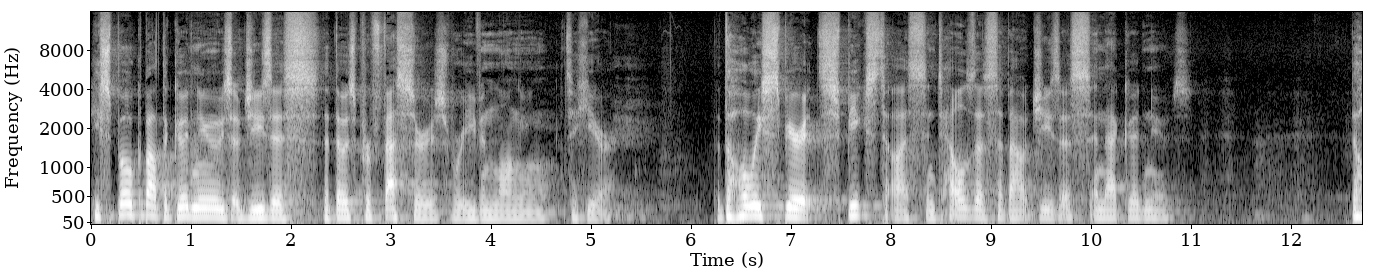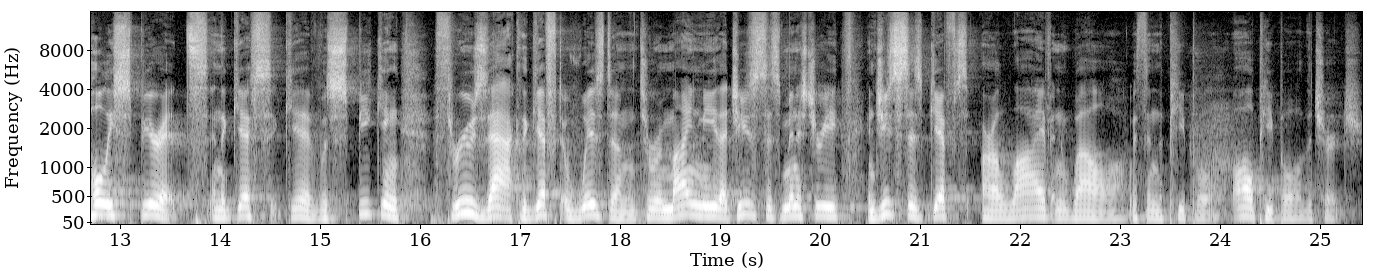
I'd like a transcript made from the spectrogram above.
He spoke about the good news of Jesus that those professors were even longing to hear. That the Holy Spirit speaks to us and tells us about Jesus and that good news. The Holy Spirit and the gifts it give was speaking through Zach, the gift of wisdom, to remind me that Jesus' ministry and Jesus' gifts are alive and well within the people, all people of the church.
